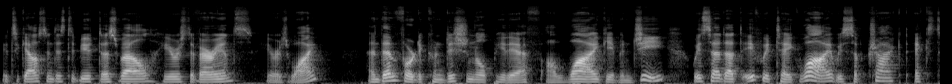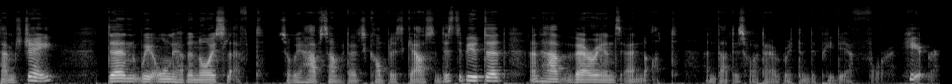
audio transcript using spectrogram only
It's a Gaussian distributed as well. Here is the variance. Here is y. And then for the conditional PDF of y given g, we said that if we take y, we subtract x times j, then we only have the noise left. So we have something that's complex Gaussian distributed and have variance n naught. And that is what I've written the PDF for here.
